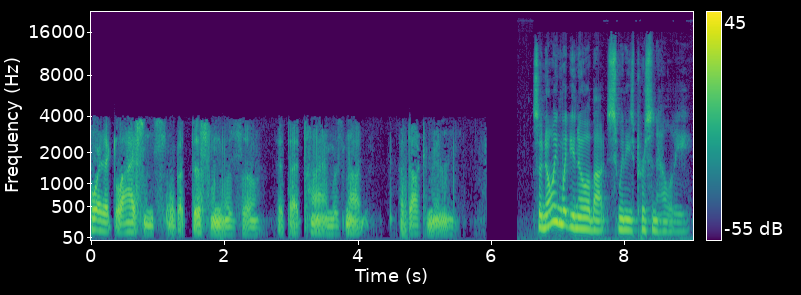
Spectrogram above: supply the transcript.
poetic license, but this one was uh, at that time was not a documentary. So, knowing what you know about Swinney's personality,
